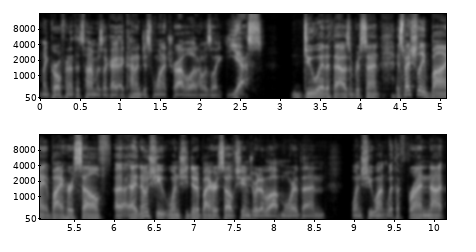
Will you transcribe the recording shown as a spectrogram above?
my girlfriend at the time was like, I, I kind of just want to travel, and I was like, yes, do it a thousand percent. Especially by by herself. Uh, I know she when she did it by herself, she enjoyed it a lot more than when she went with a friend. Not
